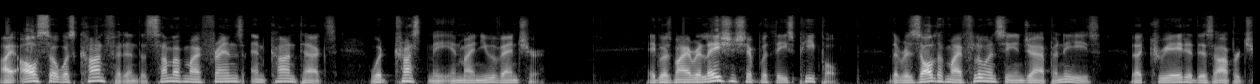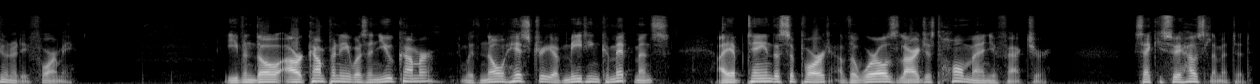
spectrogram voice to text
I also was confident that some of my friends and contacts would trust me in my new venture. It was my relationship with these people, the result of my fluency in Japanese, that created this opportunity for me. Even though our company was a newcomer with no history of meeting commitments, I obtained the support of the world's largest home manufacturer, Sekisui House Limited,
